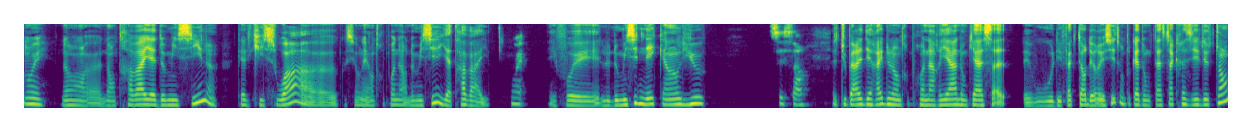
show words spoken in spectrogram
Oui, dans, dans travail à domicile, quel qu'il soit, si on est entrepreneur à domicile, il y a travail. Ouais. Il faut, le domicile n'est qu'un lieu c'est ça. Tu parlais des règles de l'entrepreneuriat, donc il y a ça, ou des facteurs de réussite, en tout cas, donc tu as sacré de temps.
